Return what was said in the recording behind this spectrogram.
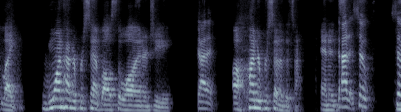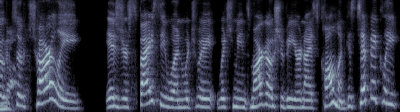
like 100% balls to the wall energy, Got it. 100% of the time. And it's Got it. So so No. so Charlie is your spicy one, which we which means Margot should be your nice calm one. Because typically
